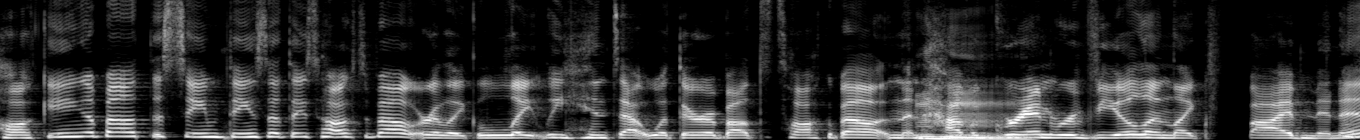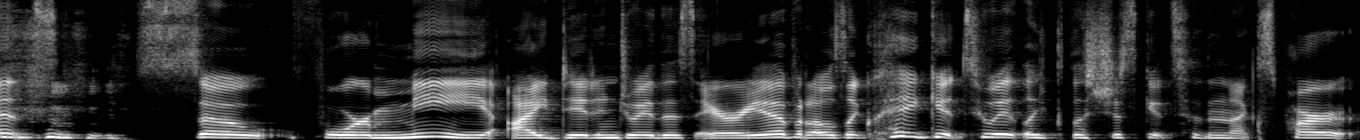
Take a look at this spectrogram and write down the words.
talking about the same things that they talked about or like lightly hint at what they're about to talk about and then have a Mhm. grand reveal in like 5 minutes so for me, I did enjoy this area, but I was like, hey, get to it. Like, let's just get to the next part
